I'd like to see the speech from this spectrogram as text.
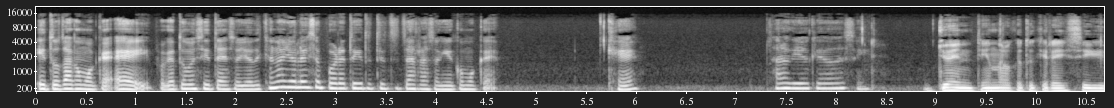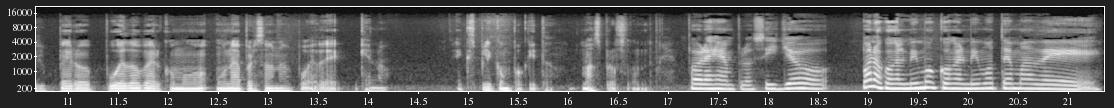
y tú estás como que, hey, ¿por qué tú me hiciste eso? Yo dije, no, yo lo hice por esto y tú tú- tú tienes razón. Y es como que, ¿qué? ¿Sabes lo que yo quiero decir? Yo entiendo lo que tú quieres decir, pero puedo ver cómo una persona puede que no. Explica un poquito más profundo. Por ejemplo, si yo, bueno, con el mismo, con el mismo tema de,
